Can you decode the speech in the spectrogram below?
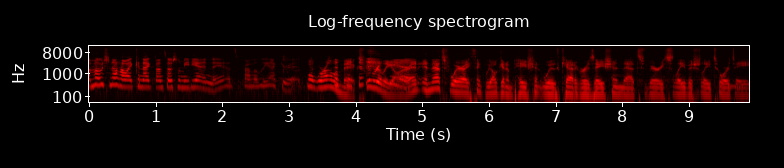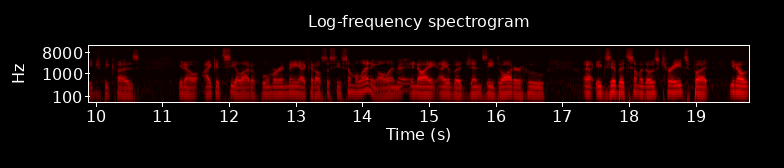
emotional how I connect on social media? And yeah, it's probably accurate. Well, we're all a mix. we really are. Yeah. And, and that's where I think we all get impatient with categorization that's very slavishly towards age because, you know, I could see a lot of boomer in me. I could also see some millennial. And, Right. you know, I, I have a Gen Z daughter who uh, exhibits some of those traits. But, you know,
